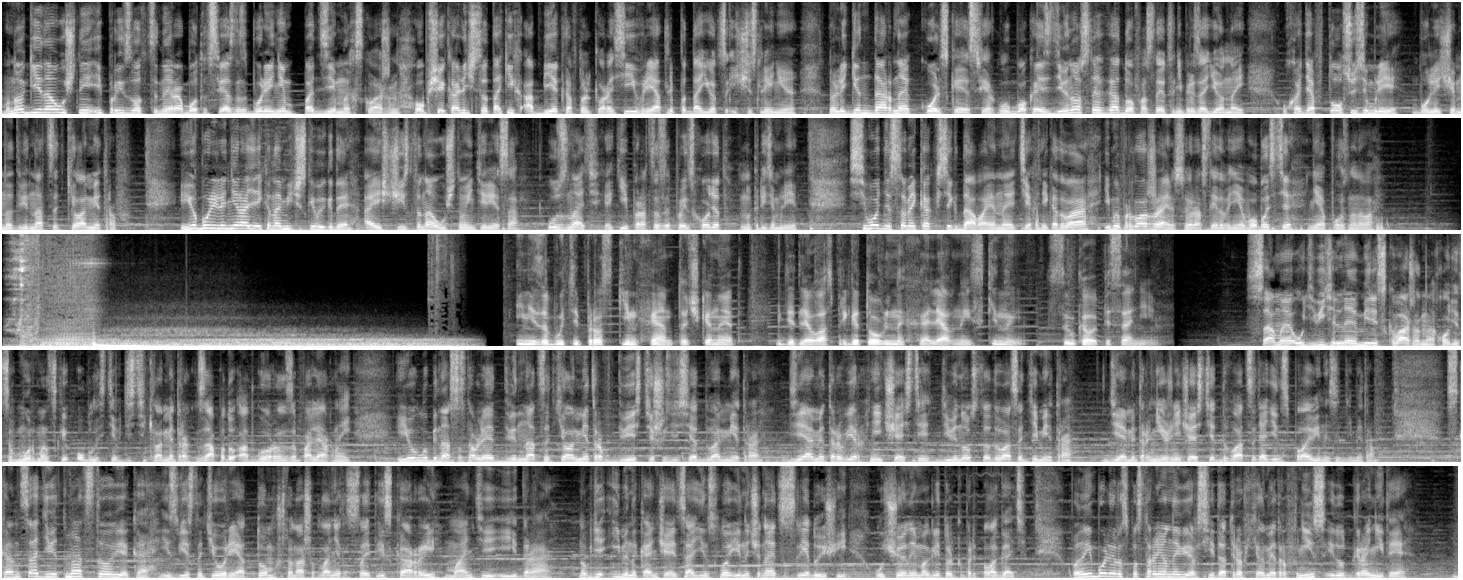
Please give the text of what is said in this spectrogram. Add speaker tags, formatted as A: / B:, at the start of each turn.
A: Многие научные и производственные работы связаны с бурением подземных скважин. Общее количество таких объектов только в России вряд ли поддается исчислению. Но легендарная Кольская сверхглубокая с 90-х годов остается непревзойденной, уходя в толщу земли более чем на 12 километров. Ее бурили не ради экономической выгоды, а из чисто научного интереса. Узнать, какие процессы происходят внутри Земли. Сегодня с вами, как всегда, военная техника 2, и мы продолжаем свое расследование в области неопознанного.
B: И не забудьте про skinhand.net, где для вас приготовлены халявные скины. Ссылка в описании.
A: Самая удивительная в мире скважина находится в Мурманской области, в 10 километрах к западу от города Заполярный. Ее глубина составляет 12 километров 262 метра. Диаметр верхней части 92 сантиметра. Диаметр нижней части 21,5 сантиметров. С конца 19 века известна теория о том, что наша планета состоит из коры, мантии и ядра. Но где именно кончается один слой и начинается следующий, ученые могли только предполагать. По наиболее распространенной версии, до 3 километров вниз идут граниты,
